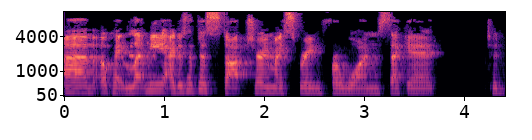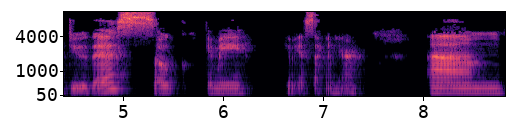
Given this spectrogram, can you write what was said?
Um, okay, let me, I just have to stop sharing my screen for one second to do this. So give me, give me a second here. Um,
